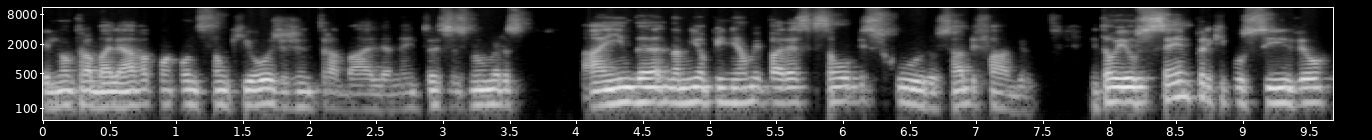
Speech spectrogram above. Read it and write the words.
Ele não trabalhava com a condição que hoje a gente trabalha, né? Então esses números ainda, na minha opinião, me parece que são obscuros, sabe, Fábio? Então eu sempre que possível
